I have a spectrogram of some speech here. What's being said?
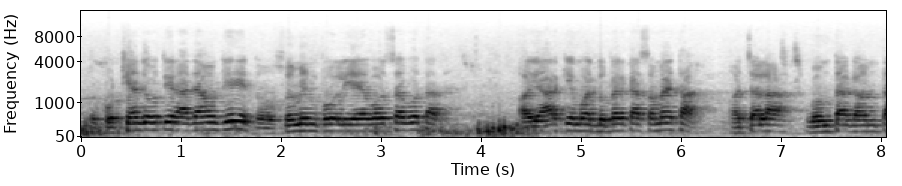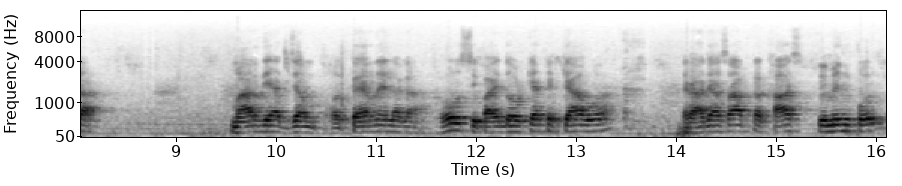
तो कोठियाँ जो होती राजाओं की तो स्विमिंग पूल ये, वो सब होता था। और यार की मौज दोपहर का समय था, और चला, घूमता घामता, मार दिया जंप, और तैरने लगा। वो सिपाही दौड़ क्या क्या हुआ? राजा साहब का खास स्विमिंग पूल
